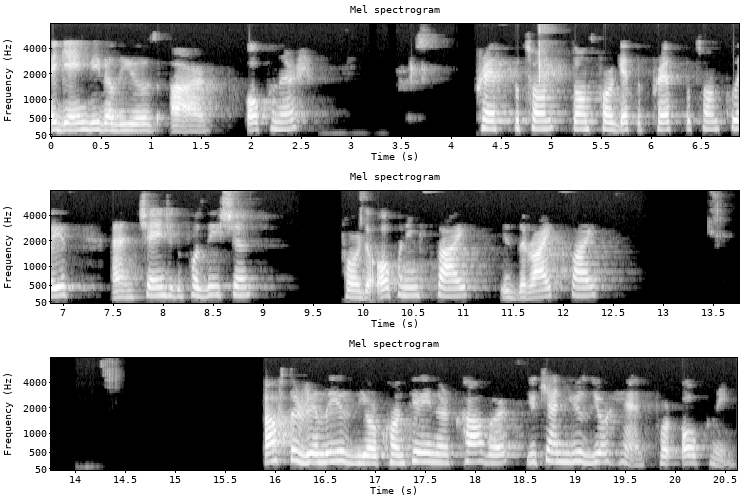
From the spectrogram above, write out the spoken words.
Again, we will use our opener. Press button. Don't forget the press button, please and change the position for the opening side is the right side. After release your container cover, you can use your hand for opening.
